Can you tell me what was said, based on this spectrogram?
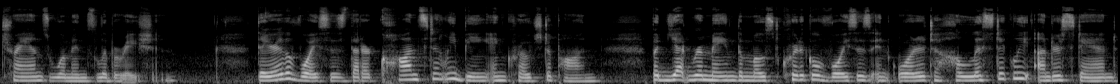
trans women's liberation. They are the voices that are constantly being encroached upon but yet remain the most critical voices in order to holistically understand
